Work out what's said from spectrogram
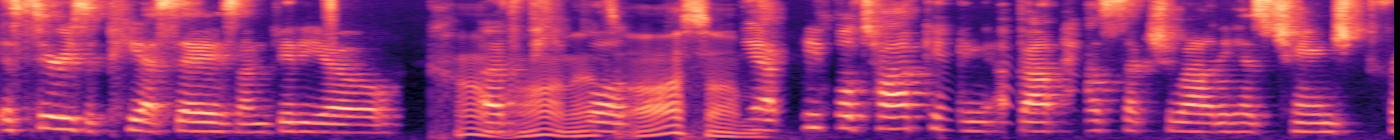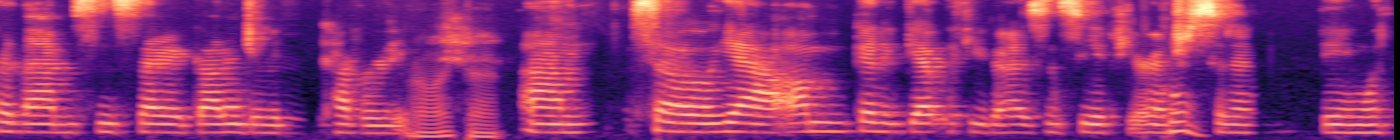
a series of PSAs on video. Come of on, that's awesome. Yeah, people talking about how sexuality has changed for them since they got into recovery. I like that. Um, so yeah, I'm going to get with you guys and see if you're interested in being with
